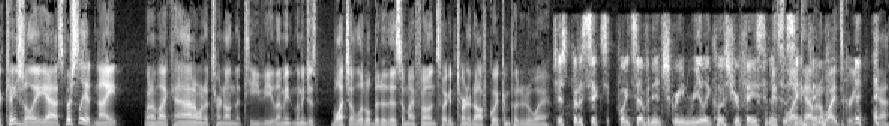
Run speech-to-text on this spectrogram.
Occasionally, yeah, especially at night when I'm like, ah, I don't want to turn on the TV. Let me let me just watch a little bit of this on my phone so I can turn it off quick and put it away. Just put a six point seven inch screen really close to your face, and it's, it's like having thing. a widescreen. Yeah.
